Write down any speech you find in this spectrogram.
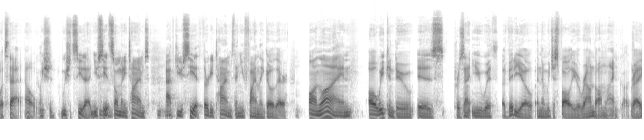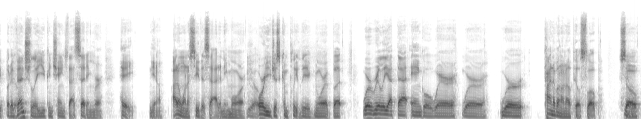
what's that? Oh, we should we should see that." And you see Mm-hmm. it so many times. After you see it 30 times, then you finally go there. Online, all we can do is present you with a video and then we just follow you around online right but eventually you can change that setting where hey you know i don't want to see this ad anymore Yeah. or you just completely ignore it but we're really at that angle where we're we're kind of on an uphill slope. So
